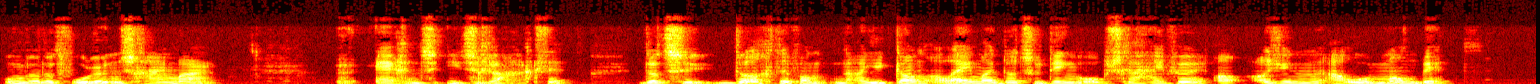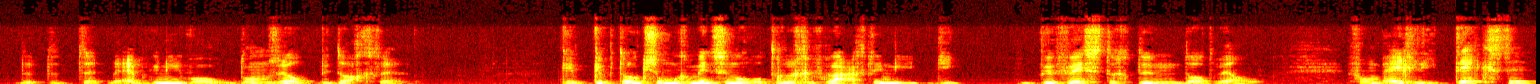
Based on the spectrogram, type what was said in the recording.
omdat het voor hun schijnbaar uh, ergens iets raakte, dat ze dachten van, nou, je kan alleen maar dat soort dingen opschrijven als je een oude man bent. Dat, heb ik in ieder geval dan zelf bedacht. Ik heb, ik heb het ook sommige mensen nog wel teruggevraagd en die, die bevestigden dat wel. Vanwege die teksten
